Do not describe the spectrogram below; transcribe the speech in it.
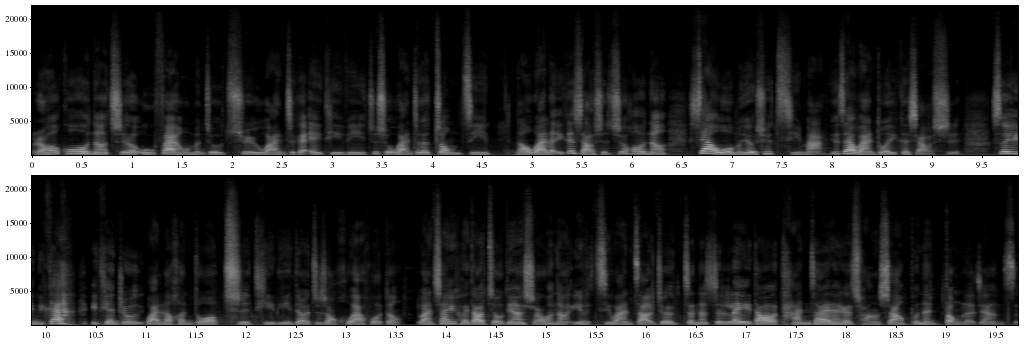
然后过后呢，吃了午饭，我们就去玩这个 ATV，就是玩这个重机。然后玩了一个小时之后呢，下午我们又去骑马，又再玩多一个小时。所以你看，一天就玩了很多吃体力的这种户外活动。晚上一回到酒店的时候呢，一洗完澡就真的是累到瘫在那个床上不能动了这样子。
